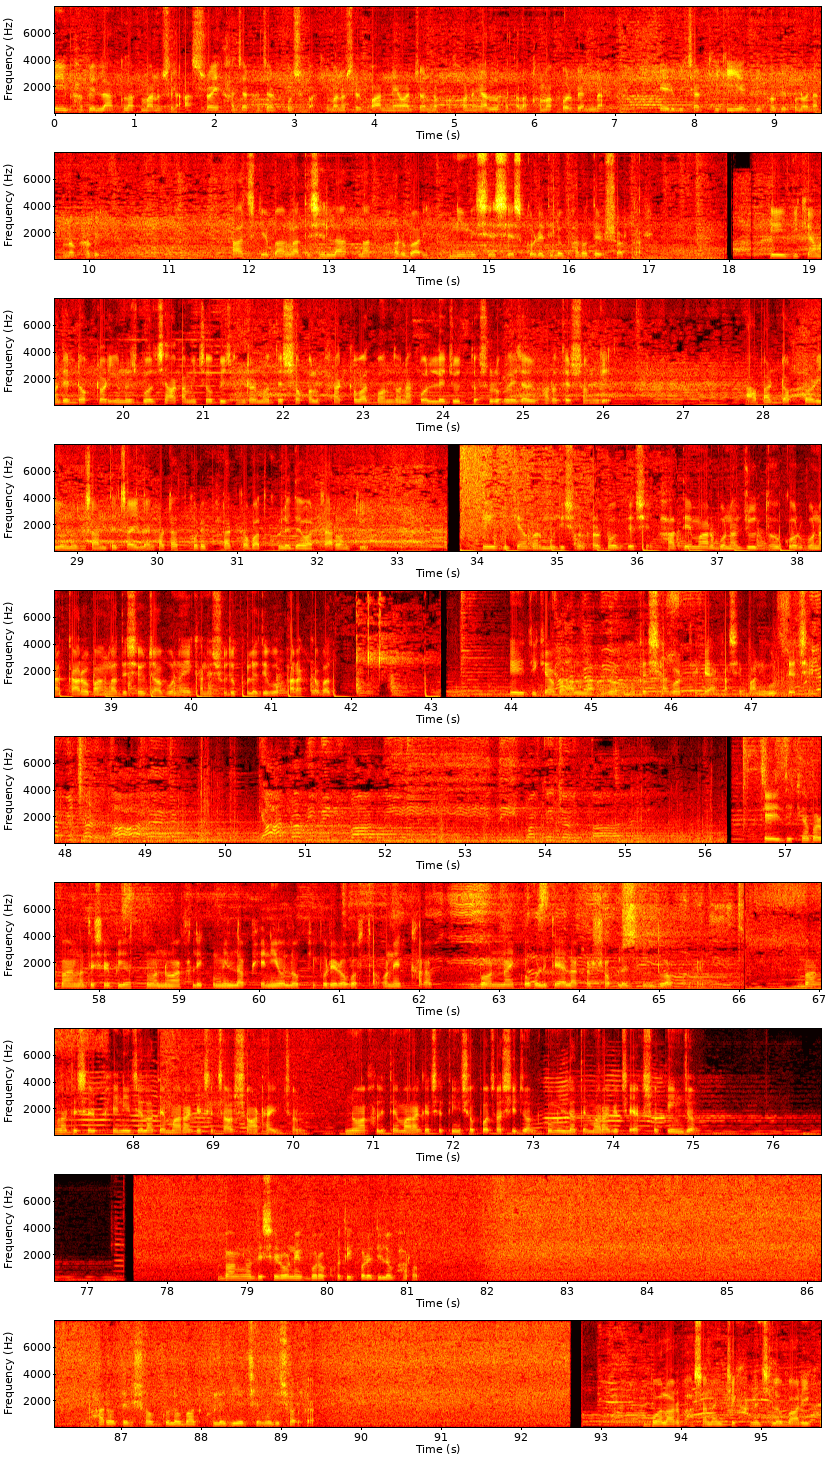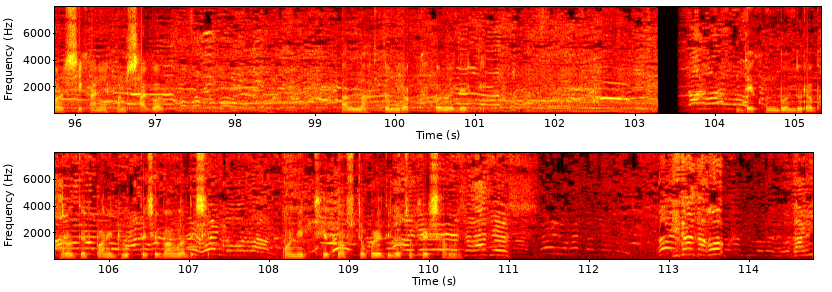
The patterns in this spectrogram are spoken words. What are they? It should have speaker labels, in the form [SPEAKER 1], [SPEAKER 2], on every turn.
[SPEAKER 1] এইভাবে লাখ লাখ মানুষের আশ্রয় হাজার হাজার পশু পাখি মানুষের পান নেওয়ার জন্য কখনোই আল্লাহ তালা ক্ষমা করবেন না। এর বিচার ঠিকই একদিন হবে কোনো না কোনোভাবে। আজকে বাংলাদেশের লাখ লাখ ঘরবাড়ি নিমিষে শেষ করে দিল ভারতের সরকার। এইদিকে আমাদের ডক্টর ইউনুস বলছে, আগামী চব্বিশ ঘণ্টার মধ্যে সকল ফারাক্কাবাদ বন্ধ না করলে যুদ্ধ শুরু হয়ে যাবে ভারতের সঙ্গে। আবার ডক্টর ইউনুস জানতে চাইলেন হঠাৎ করে ফারাক্কাবাদ খুলে দেওয়ার কারণ কি এইদিকে আবার মোদী সরকার বলতেছে হাতে মারবো না যুদ্ধ করব না কারো বাংলাদেশেও যাব না এখানে শুধু খুলে দেব ফারাক্কাবাদ এইদিকে আবার আল্লাহর রহমতের সাগর থেকে আকাশে পানি উঠতেছে
[SPEAKER 2] प्रिय बिछड़ता है क्या कभी बिन बाती दीपक जलता है
[SPEAKER 1] এইদিকে আবার বাংলাদেশের বৃহত্তম নোয়াখালী, কুমিল্লা, ফেনী ও লক্ষ্মীপুরের অবস্থা অনেক খারাপ। বন্যায় কবলিত এলাকার সকলের জন্য দোয়া করবেন। বাংলাদেশের ফেনী জেলাতে মারা গেছে চারশো আঠাইশ জন, নোয়াখালীতে মারা গেছে তিনশো পঁচাশি জন, কুমিল্লাতে মারা গেছে একশো তিন জন। বাংলাদেশের অনেক বড় ক্ষতি করে দিল ভারত। ভারতের সবগুলো বাঁধ খুলে দিয়েছে মোদী সরকার। বলার ভাষা নাই, যেখানে ছিল বাড়ি ঘর সেখানে এখন সাগর। আল্লাহ, তুমি রক্ষা করো এদেরকে। দেখুন বন্ধুরা, ভারতের পানি ঢুকতেছে বাংলাদেশে। অনেক ক্ষেত নষ্ট করে দিল চোখের সামনে।
[SPEAKER 3] গাড়ি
